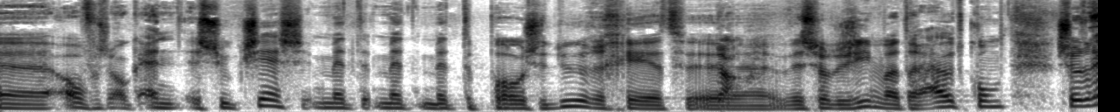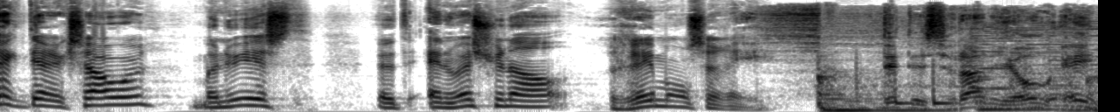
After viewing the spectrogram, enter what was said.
uh, overigens ook. En succes met, met, met de procedure, Geert. Uh, ja. We zullen zien wat er uitkomt. Zo direct Dirk Sauer. Maar nu eerst het NOS-journaal Raymond Serré. Dit is Radio 1.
